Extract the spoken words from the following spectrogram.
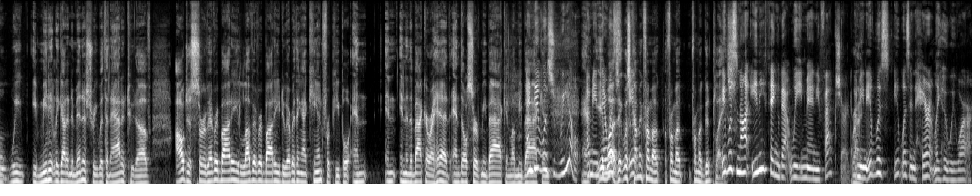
Mm-hmm. we immediately got into ministry with an attitude of, I'll just serve everybody, love everybody, do everything I can for people, and in, and in the back of our head, and they'll serve me back and love me back. And it was real. and I mean, it was, was it was it- coming from a from a from a good place. It was not anything that we manufactured. I mean, it was it was inherently who we were,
